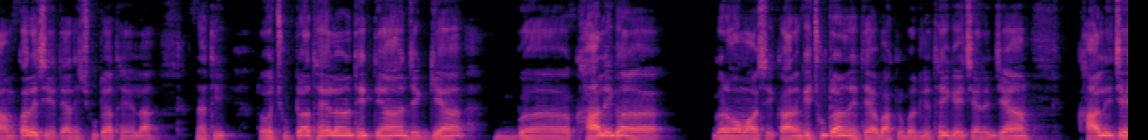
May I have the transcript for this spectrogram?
કામ કરે છે ત્યાંથી છૂટા થયેલા નથી. તો છૂટા થયેલા નથી ત્યાં જગ્યા ખાલી ગણવામાં આવશે. કારણ કે છૂટા નથી થયા, બાકી બદલી થઈ ગઈ છે અને જ્યાં ખાલી છે,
